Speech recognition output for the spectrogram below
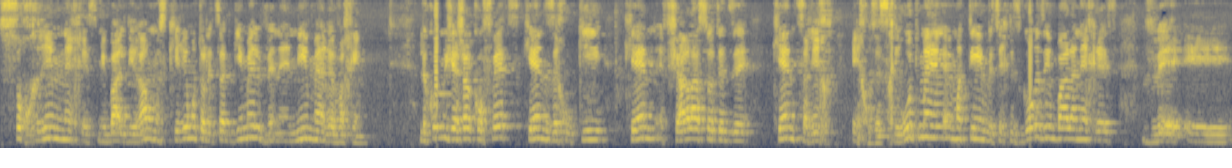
שוכרים נכס מבעל דירה ומשכירים אותו לצד ג' ונהנים מהרווחים. לכל מי שישר קופץ, כן זה חוקי, כן אפשר לעשות את זה, כן צריך אה, חוזה שכירות מתאים וצריך לסגור את זה עם בעל הנכס, ו, אה,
